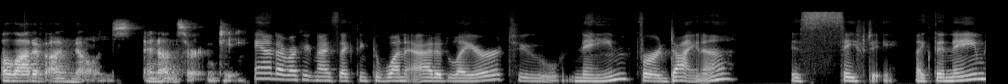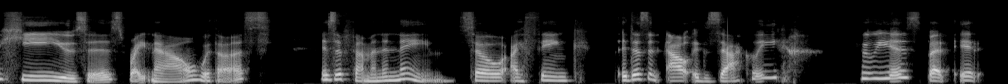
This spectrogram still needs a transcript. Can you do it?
a lot of unknowns and uncertainty and I recognize I think the one added layer to name for Dinah is safety like the name he uses right now with us is a feminine name. So I think it doesn't out exactly who he is, but it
